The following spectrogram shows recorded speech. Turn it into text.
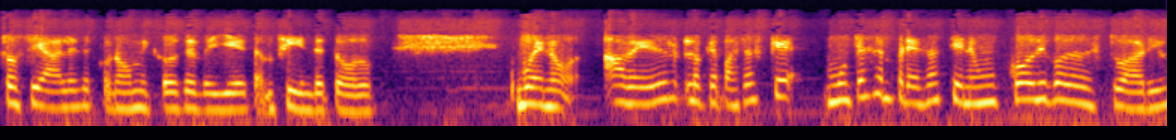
sociales, económicos, de belleza, en fin, de todo. Bueno, a ver, lo que pasa es que muchas empresas tienen un código de vestuario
